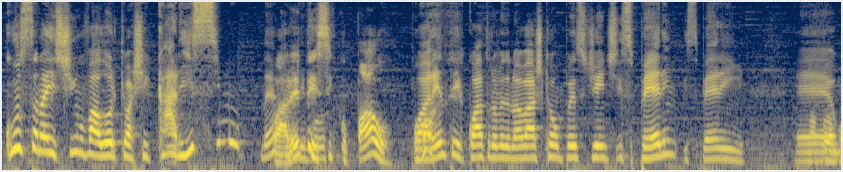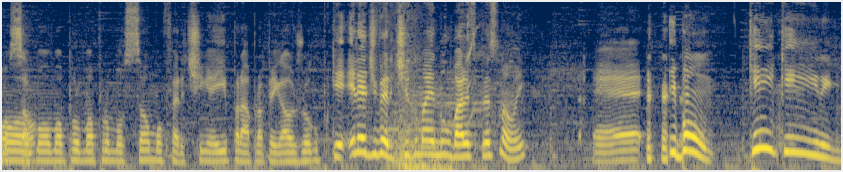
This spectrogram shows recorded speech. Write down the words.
custa na Steam um valor que eu achei caríssimo, né? 45 pau? 44,99, acho que é um preço de gente. Esperem, esperem é, uma, promoção. Uma, uma, uma, uma, promoção, uma ofertinha aí pra, pra pegar o jogo. Porque ele é divertido, mas não vale esse preço, não, hein? É... e bom, quem, quem,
